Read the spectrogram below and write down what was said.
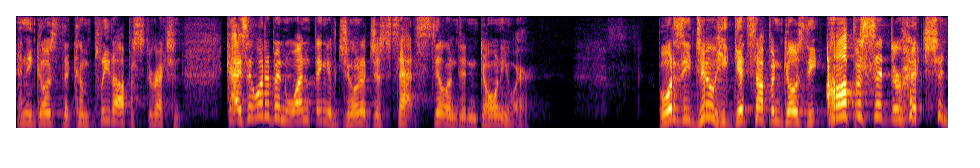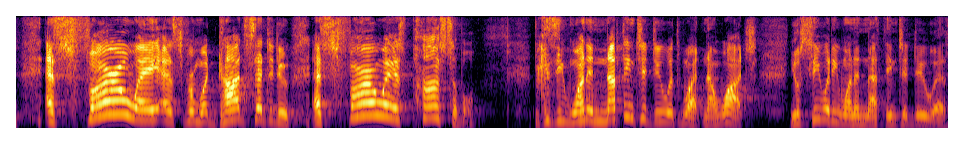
And he goes the complete opposite direction. Guys, it would have been one thing if Jonah just sat still and didn't go anywhere. But what does he do? He gets up and goes the opposite direction, as far away as from what God said to do, as far away as possible, because he wanted nothing to do with what? Now, watch. You'll see what he wanted nothing to do with.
